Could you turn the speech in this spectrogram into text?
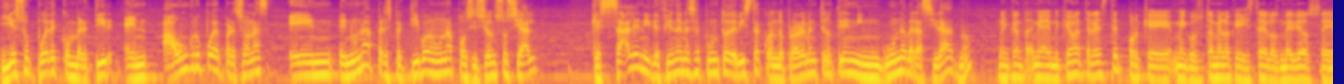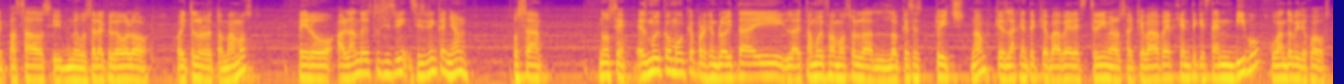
Y eso puede convertir en, a un grupo de personas en, en una perspectiva, en una posición social que salen y defienden ese punto de vista cuando probablemente no tienen ninguna veracidad, ¿no? Me encanta. Mira, me quiero meter este porque me gustó también lo que dijiste de los medios eh, pasados y me gustaría que luego lo, ahorita lo retomamos. Pero hablando de esto, sí es bien, sí es bien cañón. O sea, no sé, es muy común que, por ejemplo, ahorita ahí está muy famoso lo, lo que es Twitch, ¿no? Que es la gente que va a ver streamers, o sea, que va a ver gente que está en vivo jugando videojuegos.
